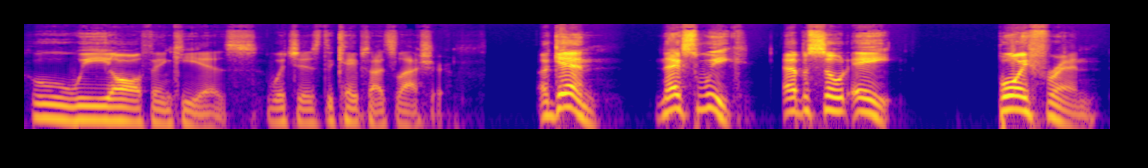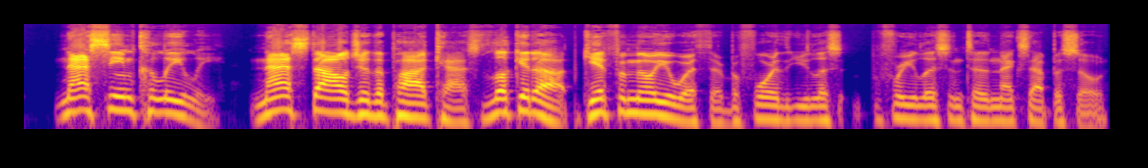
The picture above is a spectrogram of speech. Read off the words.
who we all think he is, which is the Capeside Slasher. Again, next week, episode 8, Boyfriend, Nasim Khalili. Nostalgia the podcast. Look it up. Get familiar with her before you listen before you listen to the next episode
